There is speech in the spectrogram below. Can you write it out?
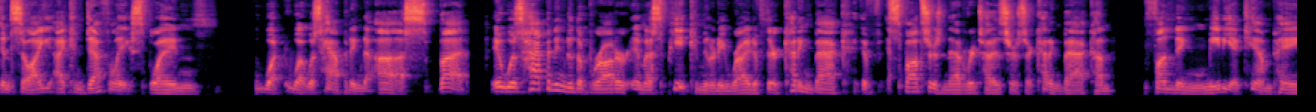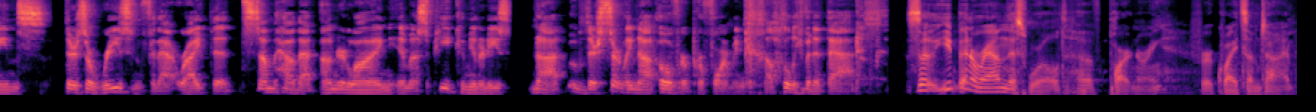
And so I, I can definitely explain what what was happening to us. But it was happening to the broader MSP community, right? If they're cutting back, if sponsors and advertisers are cutting back on funding media campaigns, there's a reason for that, right? That somehow that underlying MSP community's not, they're certainly not overperforming. I'll leave it at that. So you've been around this world of partnering for quite some time.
